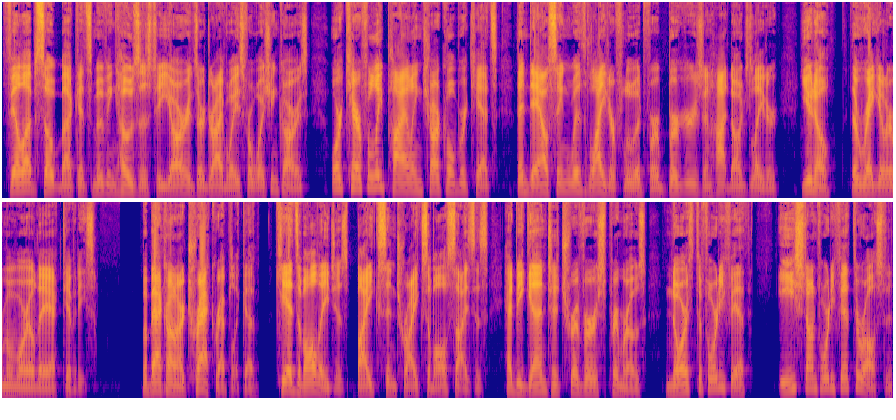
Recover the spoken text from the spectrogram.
fill up soap buckets moving hoses to yards or driveways for washing cars, or carefully piling charcoal briquettes, then dousing with lighter fluid for burgers and hot dogs later. You know, the regular Memorial Day activities. But back on our track replica, kids of all ages, bikes and trikes of all sizes, had begun to traverse Primrose north to 45th, east on 45th to Ralston,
